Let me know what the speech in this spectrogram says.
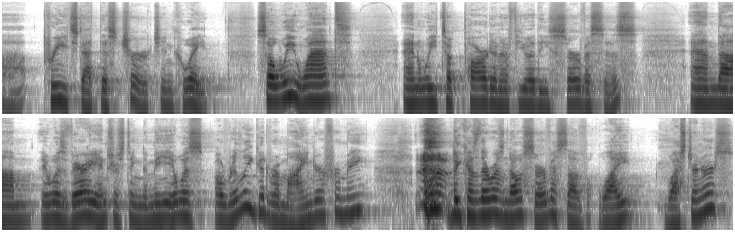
uh, preached at this church in Kuwait. So we went and we took part in a few of these services. And um, it was very interesting to me. It was a really good reminder for me because there was no service of white Westerners.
